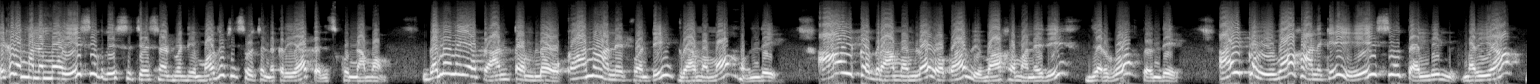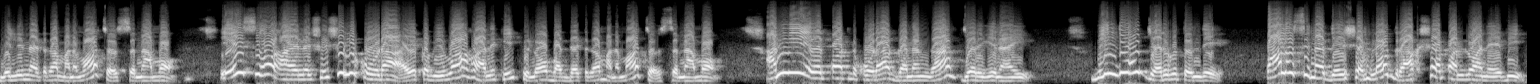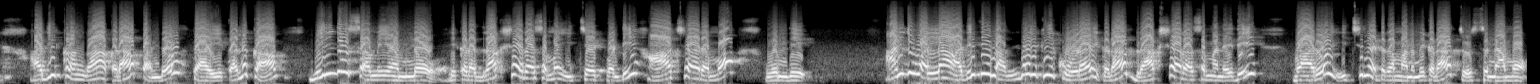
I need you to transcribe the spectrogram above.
ఇక్కడ మనము యేసుక్రీస్తు చేసినటువంటి మొదటి సూచన క్రియ తెలుసుకున్నాము. గలనీయ ప్రాంతంలో కానా అనేటువంటి గ్రామము ఉంది. ఆ యొక్క గ్రామంలో ఒక వివాహం అనేది జరుగుతుంది. ఆ యొక్క వివాహానికి యేసు తల్లి మరియా వెళ్ళినట్టుగా మనము చూస్తున్నాము. యేసు ఆయన శిష్యులు కూడా ఆ యొక్క వివాహానికి పిలువబడ్డట్టుగా మనము చూస్తున్నాము. అన్ని ఏర్పాట్లు కూడా ఘనంగా జరిగినాయి. విందు జరుగుతుంది. పాలసిన దేశంలో ద్రాక్ష పండ్లు అనేవి అధికంగా అక్కడ పండుతాయి. కనుక విందు సమయంలో ఇక్కడ ద్రాక్ష రసము ఇచ్చేటువంటి ఆచారము ఉంది. అందువల్ల అతిథులందరికీ కూడా ఇక్కడ ద్రాక్ష రసం అనేది వారు ఇచ్చినట్టుగా మనం ఇక్కడ చూస్తున్నాము.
